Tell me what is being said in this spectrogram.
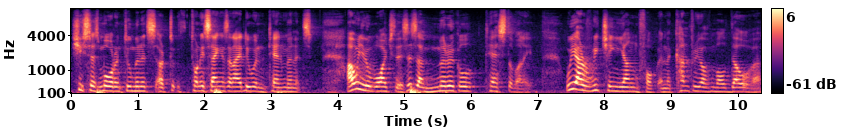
She says more in two minutes or two, 20 seconds than I do in 10 minutes. I want you to watch this. This is a miracle testimony. We are reaching young folk in the country of Moldova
